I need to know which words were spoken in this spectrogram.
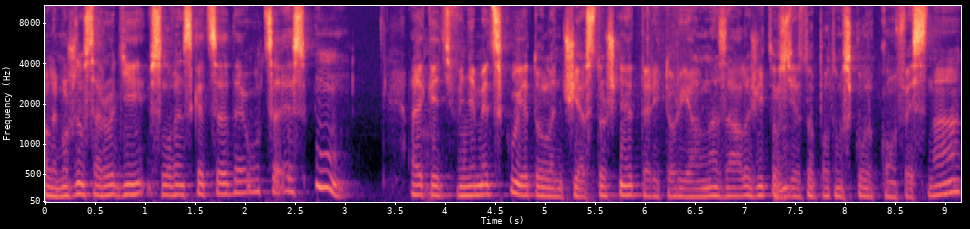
ale možno sa rodí v slovenské CDU, CSU aj keď v Nemecku je to len čiastočne teritoriálna záležitosť, mm. je to potom skôr konfesná.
